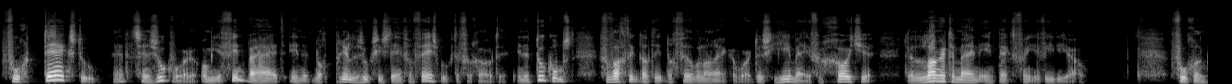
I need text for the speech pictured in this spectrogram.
Voeg tags toe, hè, dat zijn zoekwoorden, om je vindbaarheid in het nog prille zoeksysteem van Facebook te vergroten. In de toekomst verwacht ik dat dit nog veel belangrijker wordt, dus hiermee vergroot je de langetermijn impact van je video. Voeg een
